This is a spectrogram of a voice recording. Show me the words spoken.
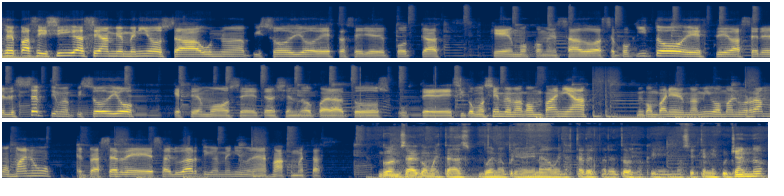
de Pase y Siga? Sean bienvenidos a un nuevo episodio de esta serie de podcast que hemos comenzado hace poquito. Este va a ser el séptimo episodio que estemos eh, trayendo para todos ustedes. Y como siempre me acompaña mi compañero y mi amigo Manu Ramos. Manu, el placer de saludarte y bienvenido una vez más. ¿Cómo estás? Gonza, ¿cómo estás? Bueno, primero que nada, buenas tardes para todos los que nos estén escuchando.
